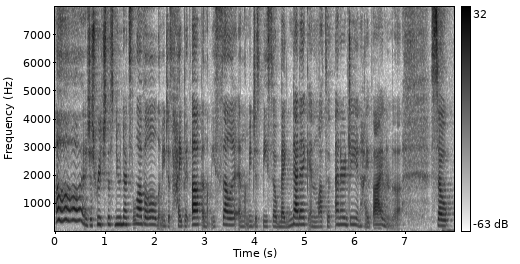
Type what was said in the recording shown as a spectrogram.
ah, I just reached this new next level. Let me just hype it up and let me sell it and let me just be so magnetic and lots of energy and high vibe and blah. So,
